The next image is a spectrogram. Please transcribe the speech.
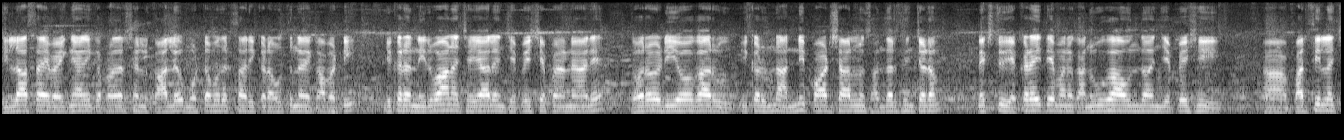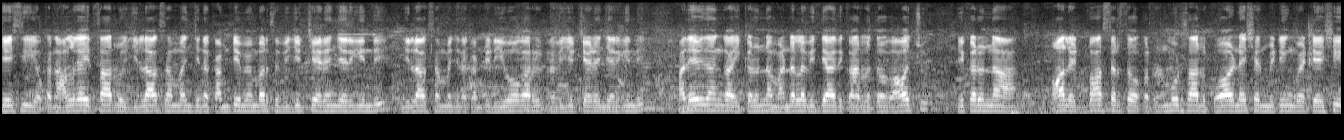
జిల్లా స్థాయి వైజ్ఞానిక ప్రదర్శనలు కాలేవు. మొట్టమొదటిసారి ఇక్కడ అవుతున్నాయి కాబట్టి ఇక్కడ నిర్వహణ చేయాలని చెప్పేసి చెప్పననే గౌరవ డిఓ గారు ఇక్కడ ఉన్న అన్ని పాఠశాలను సందర్శించడం నెక్స్ట్ ఎక్కడైతే మనకు అనువుగా ఉందో అని చెప్పేసి పరిశీలన చేసి ఒక నాలుగైదు సార్లు జిల్లాకు సంబంధించిన కమిటీ మెంబర్స్ విజిట్ చేయడం జరిగింది. జిల్లాకు సంబంధించిన కమిటీ డిఓ గారు ఇక్కడ విజిట్ చేయడం జరిగింది. అదేవిధంగా ఇక్కడున్న మండల విద్యాధికారులతో కావచ్చు ఇక్కడున్న ఆల్ హెడ్ మాస్టర్స్తో ఒక రెండు మూడు సార్లు కోఆర్డినేషన్ మీటింగ్ పెట్టేసి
